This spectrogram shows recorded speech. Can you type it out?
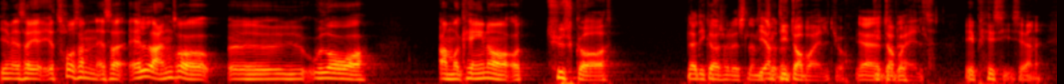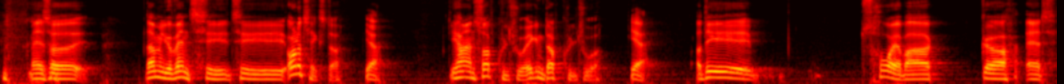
Jamen altså, jeg, jeg tror sådan, altså alle andre, øh, udover amerikanere og tyskere, Ja, de også være lidt de, til de dopper alt jo. Ja, det de dopper det. alt. Det er pisseirriterende. Men altså, der er man jo vant til, til undertekster. Ja. De har en subkultur, ikke en dopkultur. Ja. Og det tror jeg bare gør, at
